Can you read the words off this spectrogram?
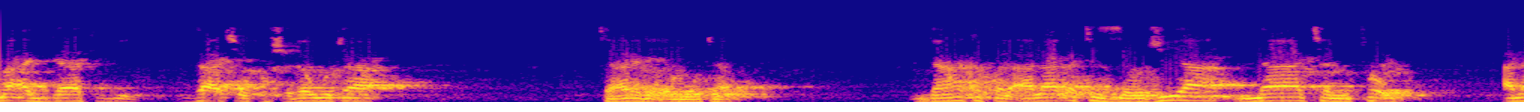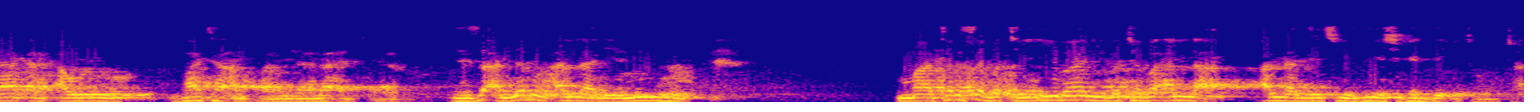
ma'addafili za a ce ku shiga wuta tare da 'yan wuta. Don haka fal'alaƙatin zaujiya na tanfau alaƙar aure ba ta amfani ranar alkiyar yanzu annabin Allah ne nuhu matarsa ba ta yi imani ba ta ba Allah Allah zai ce zai shigar da ita wuta.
